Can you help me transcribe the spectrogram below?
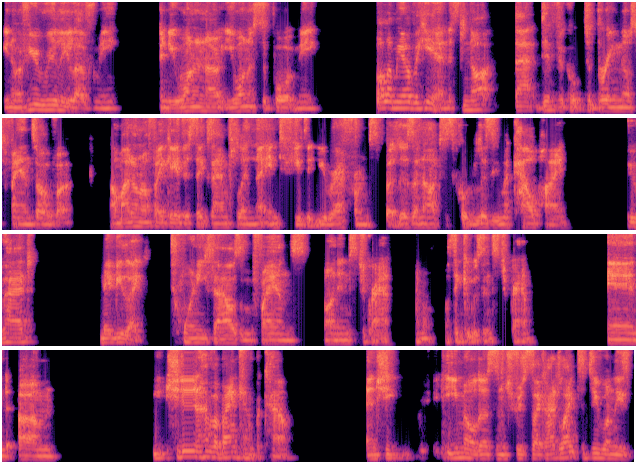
You know, if you really love me and you want to know, you want to support me, follow me over here. And it's not that difficult to bring those fans over. Um, I don't know if I gave this example in that interview that you referenced, but there's an artist called Lizzie McAlpine who had maybe like 20,000 fans on Instagram. I think it was Instagram. And um, she didn't have a Bandcamp account. And she emailed us and she was like, I'd like to do one of these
